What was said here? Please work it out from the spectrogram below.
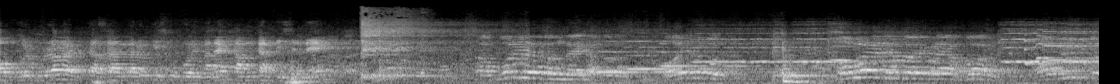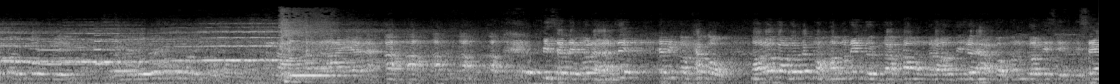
অত্যাচাৰ বাৰু কিছু পৰিমাণে কাম কাটিছেনে? কথা কওঁ। সৰব আগতে মহামুণিক সংগ্ৰাৱীলৈ আগমন ঘটিছিল। পিছে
